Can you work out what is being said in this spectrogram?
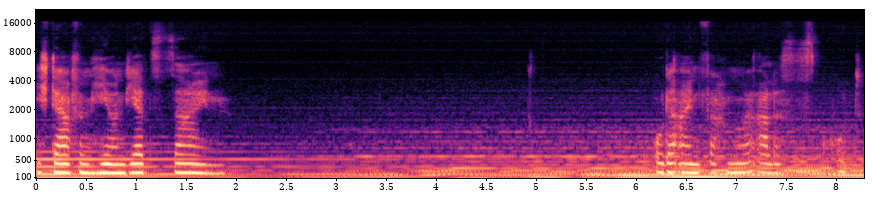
Ich darf im Hier und Jetzt sein. Oder einfach nur alles ist gut.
